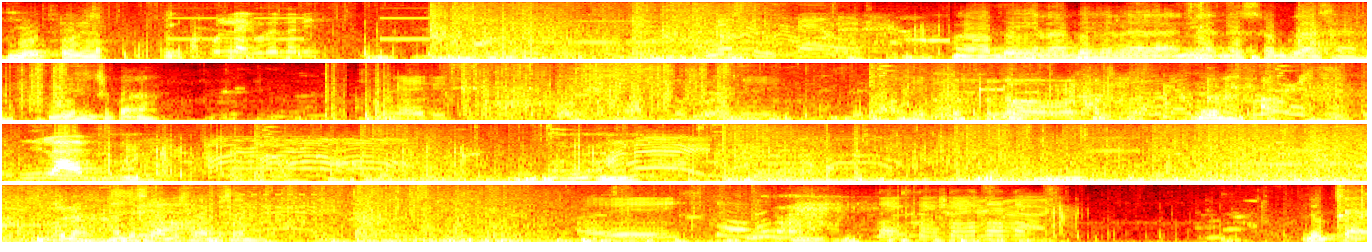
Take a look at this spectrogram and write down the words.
Betul lah. Aku lag dulu tadi. Mission failed. Ah, Habis lah, habis lah. Nak dah 11 lah. Habis cepat lah. Dengan edit. 20 lebih. Okay, 20. No prisoners. 9. Okay dah. Habis lah, habis lah, habis lah. Hei. Tank tank tank tank tank. Dekat.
